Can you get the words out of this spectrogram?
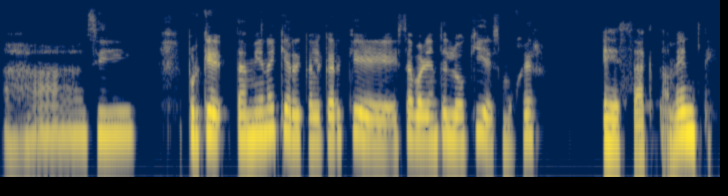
Ajá, sí. Porque también hay que recalcar que esta variante Loki es mujer. Exactamente.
